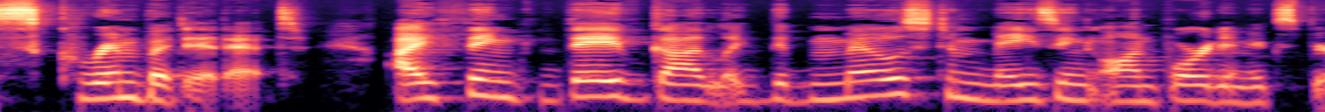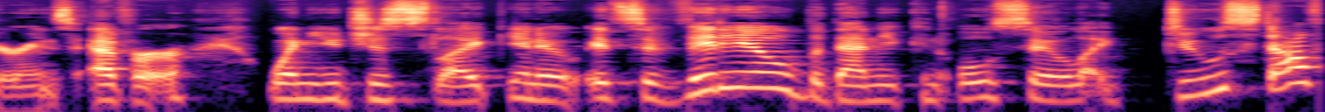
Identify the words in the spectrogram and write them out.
Scrimba did it. I think they've got like the most amazing onboarding experience ever when you just like, you know, it's a video, but then you can also like do stuff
